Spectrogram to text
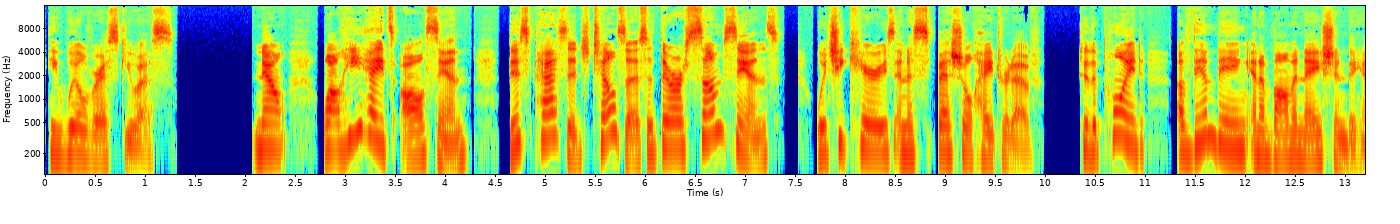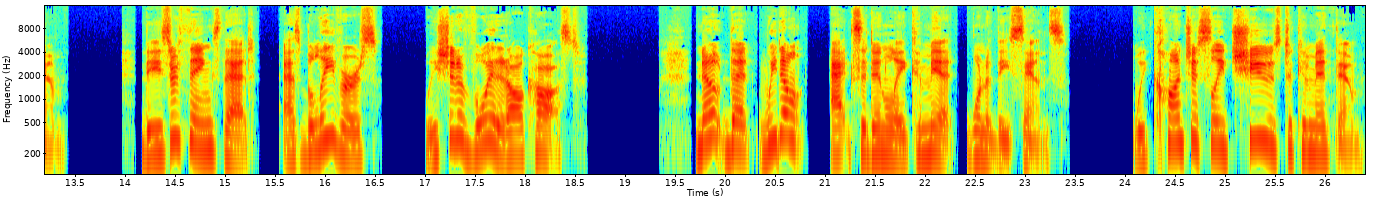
He will rescue us. Now, while He hates all sin, this passage tells us that there are some sins which He carries an especial hatred of, to the point of them being an abomination to Him. These are things that, as believers, we should avoid at all cost. Note that we don't accidentally commit one of these sins. We consciously choose to commit them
